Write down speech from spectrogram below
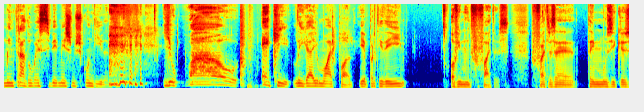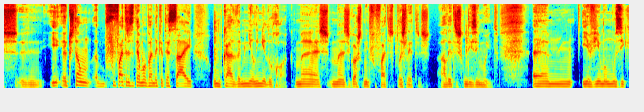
uma entrada USB mesmo escondida. e eu, uau! É aqui! Liguei o meu iPod e a partir daí ouvi muito Foo Fighters. Foo Fighters é, tem músicas. Uh, e a questão. Foo Fighters até é uma banda que até sai um bocado da minha linha do rock, mas, mas gosto muito de Foo Fighters pelas letras. Há letras que me dizem muito. Um, e havia uma música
